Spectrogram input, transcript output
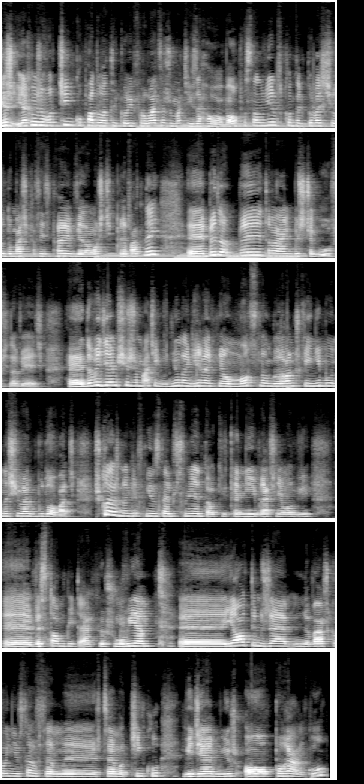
Jeż, jako, że w odcinku padła tylko informacja, że Maciek zachorował, postanowiłem skontaktować się do Maćka w tej sprawie w wiadomości prywatnej, e, by, do, by trochę jakby szczegółów się dowiedzieć. E, dowiedziałem się, że Maciek w dniu nagrywek miał mocną gorączkę i nie był na siłach budować. Szkoda, że nagrywki nie zostały przesunięte o kilka dni i bracia nie mogli e, wystąpić, tak jak już mówiłem. Ja o tym, że Ważko nie wystąpił w całym, w całym odcinku, wiedziałem już o poranku,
